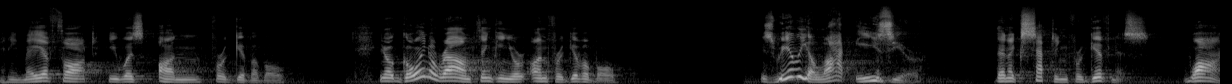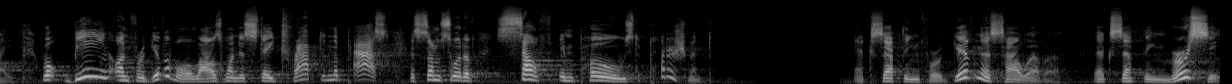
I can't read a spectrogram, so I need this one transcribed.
And he may have thought he was unforgivable. You know, going around thinking you're unforgivable is really a lot easier than accepting forgiveness. Why? Well, being unforgivable allows one to stay trapped in the past as some sort of self imposed punishment. Accepting forgiveness, however, accepting mercy,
